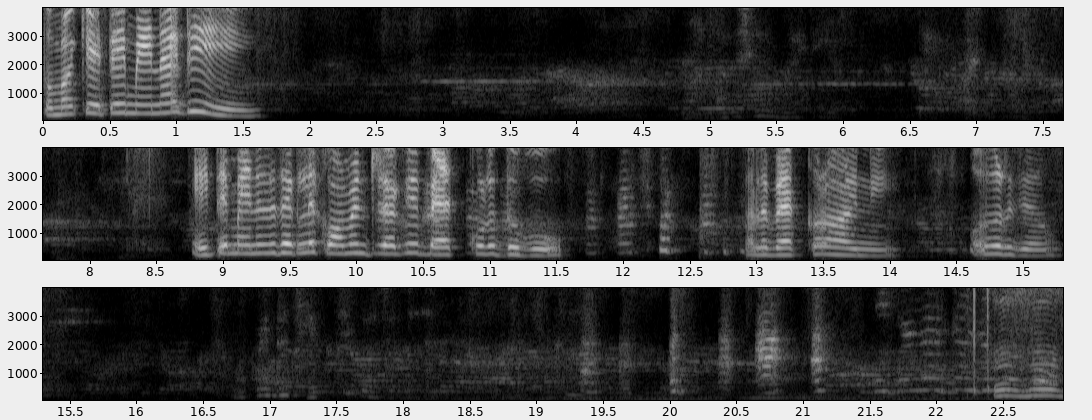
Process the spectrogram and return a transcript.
তোমার কি এটাই মেন আইডি এইটা মেনে দেখলে কমেন্ট রাখবে ব্যাক করে দেবো। তাহলে ব্যাক করা হয়নি। ওই করে যাও। হুম হুম।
